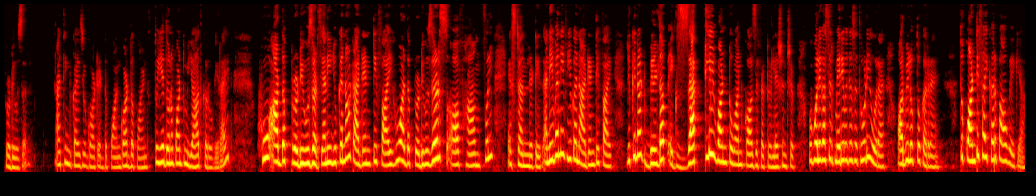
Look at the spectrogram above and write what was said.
producer I think guys you got at the point got the point तो ये दोनों पॉइंट तुम याद करोगे right who are the producers यानी you can not identify who are the producers of harmful externalities and even if you can identify you can not build up exactly one to one cause effect relationship वो बोलेगा, सिर्फ़ मेरी वजह से थोड़ी हो रहा है, और भी लोग तो कर रहे हैं. तो क्वान्टिफाई कर पाओगे क्या?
